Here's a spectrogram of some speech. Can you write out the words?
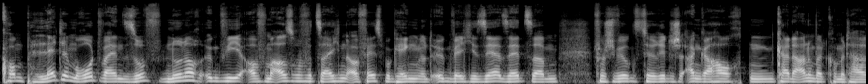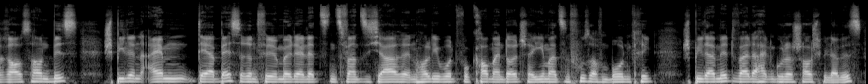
komplettem Rotweinsuff nur noch irgendwie auf dem Ausrufezeichen auf Facebook hängen und irgendwelche sehr seltsamen, verschwörungstheoretisch angehauchten, keine Ahnung was Kommentare raushauen, bis Spiele in einem der besseren Filme der letzten 20 Jahre in Hollywood, wo kaum ein Deutscher jemals einen Fuß auf den Boden kriegt, spielt er mit, weil er halt ein guter Schauspieler ist.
